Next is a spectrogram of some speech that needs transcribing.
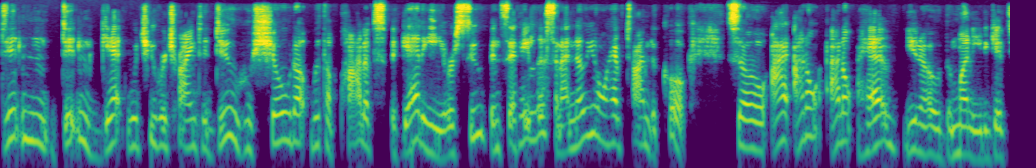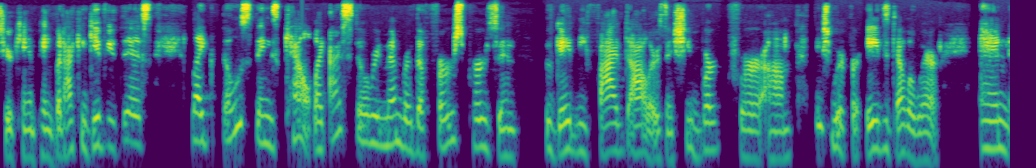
didn't didn't get what you were trying to do who showed up with a pot of spaghetti or soup and said hey listen i know you don't have time to cook so i, I don't i don't have you know the money to give to your campaign but i can give you this. Like those things count. Like i still remember the first person who gave me five dollars and she worked for um, i think she worked for aids delaware and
